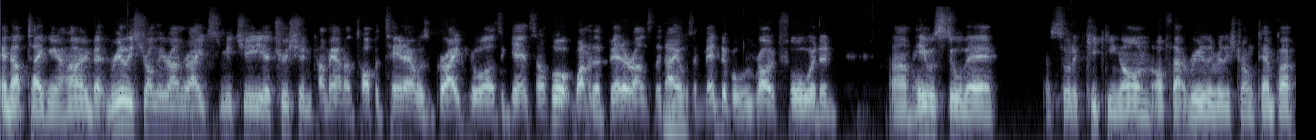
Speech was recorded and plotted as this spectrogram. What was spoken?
end up taking her home. But really strongly run rates. Mitchy attrition come out on top of Tino was great, who I was against. I thought one of the better runs of the day mm. was Amenable, who rode forward, and um, he was still there, sort of kicking on off that really, really strong tempo.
